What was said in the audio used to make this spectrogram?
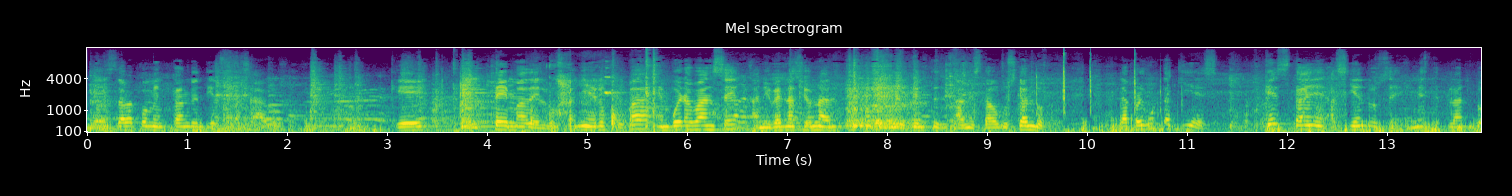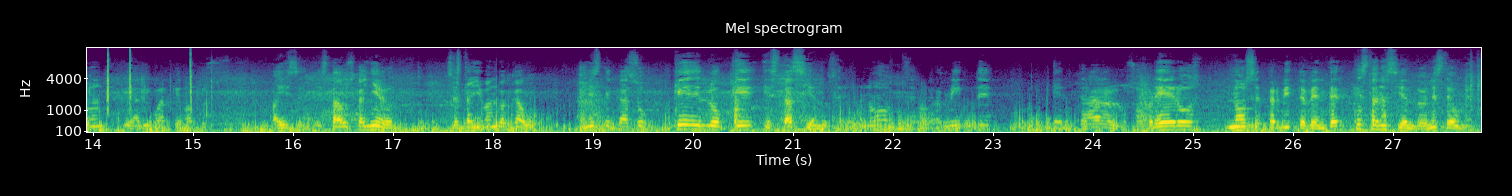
me estaba comentando en días pasados que el tema de los cañeros pues va en buen avance a nivel nacional, los dirigentes han estado buscando. La pregunta aquí es, ¿qué está haciéndose en este plantón que al igual que en otros países, estados cañeros, se está llevando a cabo? En este caso, ¿qué es lo que está haciéndose? No se permite entrar a los obreros, no se permite vender. ¿Qué están haciendo en este momento?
